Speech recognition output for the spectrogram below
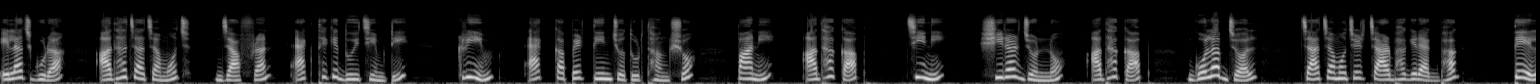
এলাচ গুঁড়া, আধা চা চামচ জাফরান এক থেকে দুই চিমটি, ক্রিম এক কাপের তিন চতুর্থাংশ, পানি আধা কাপ, চিনি শিরার জন্য আধা কাপ, গোলাপ জল চা চামচের চার ভাগের এক ভাগ, তেল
